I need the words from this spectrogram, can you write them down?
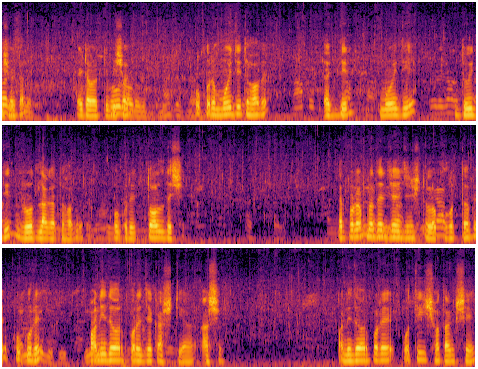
বিষয়টা এটাও একটি বিষয়। পুকুরে মই দিতে হবে। একদিন মই দিয়ে দুই দিন রোদ লাগাতে হবে পুকুরের তল দেশে এরপর আপনাদের যে জিনিসটা লক্ষ্য করতে হবে পুকুরে পানি দেওয়ার পরে যে কাজটি আসে পানি দেওয়ার পরে প্রতি শতাংশে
